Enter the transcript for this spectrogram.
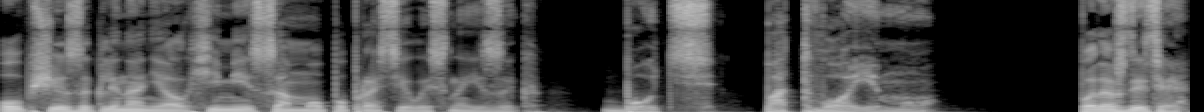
Общее заклинание алхимии само попросилось на язык. «Будь по-твоему». «Подождите».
